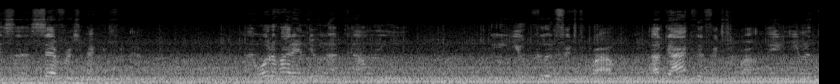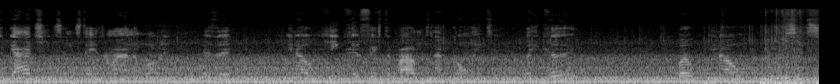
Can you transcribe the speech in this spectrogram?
it's a severance package for them. And what if I didn't do nothing? I mean, you could fix the problem. a guy could fix the problem. And the guy cheats and stays around the woman, is that you know he could fix the problem. He's not going to, but he could. But you know, since,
